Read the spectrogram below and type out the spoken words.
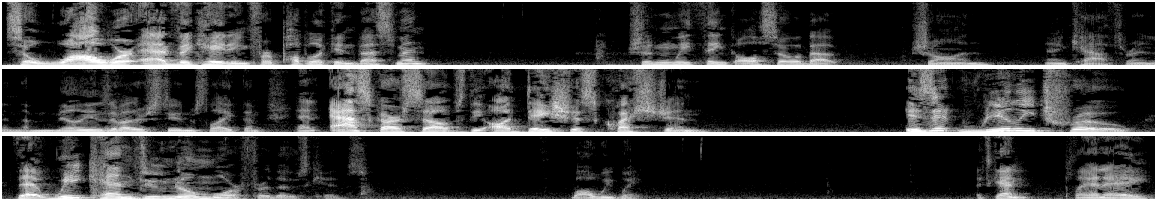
So while we're advocating for public investment, shouldn't we think also about Sean and Catherine and the millions of other students like them and ask ourselves the audacious question is it really true that we can do no more for those kids while we wait? Again, plan A,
